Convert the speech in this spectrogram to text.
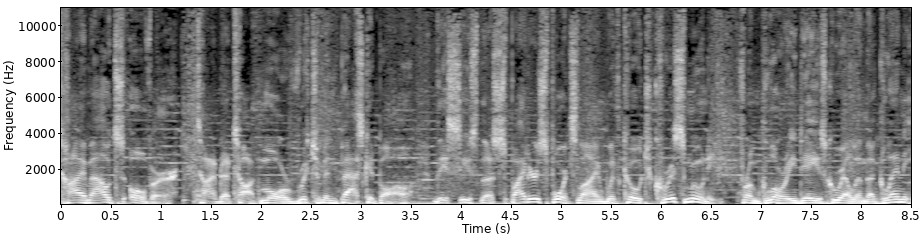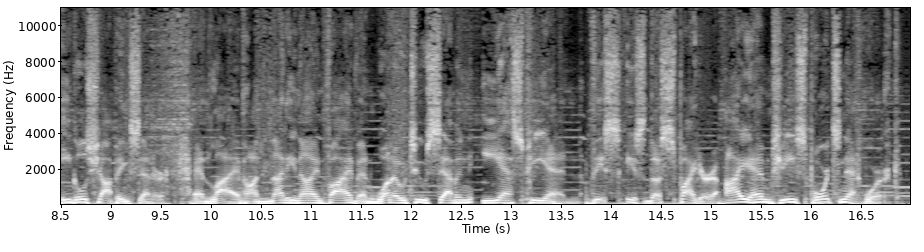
timeout's over. Time to talk more Richmond basketball. This is the Spider Sports Line with Coach Chris Mooney from Glory Days Grill in the Glen Eagle Shopping Center and live on 99.5 and 102.7 ESPN. This is the Spider IMG Sports Network.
